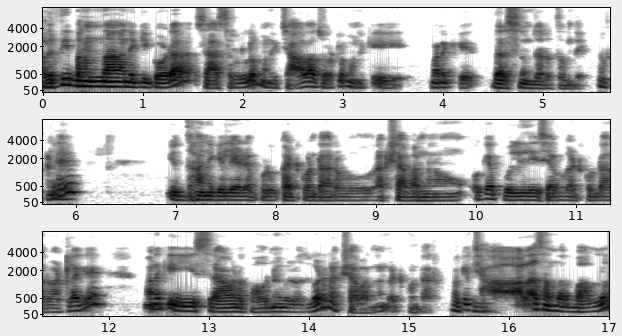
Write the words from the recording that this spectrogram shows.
ప్రతి బంధానికి కూడా శాస్త్రంలో మనకి చాలా చోట్ల మనకి మనకి దర్శనం జరుగుతుంది. అంటే యుద్ధానికి వెళ్ళేటప్పుడు కట్టుకుంటారు రక్షాబంధనం ఓకే పూజలు చేసేప్పుడు కట్టుకుంటారు అట్లాగే మనకి ఈ శ్రావణ పౌర్ణమి రోజు కూడా రక్షాబంధనం కట్టుకుంటారు. ఓకే. చాలా సందర్భాల్లో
